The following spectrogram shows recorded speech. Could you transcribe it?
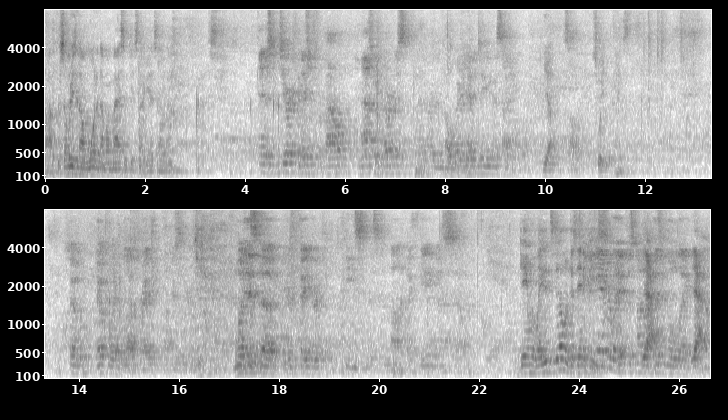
uh, for some reason I want it. I'm a masochist, I guess. I don't know. And just two recommendations for PAL, Master of Darkness, that are Oh, yeah. recommended to you, and Psychic World. Yeah, Solid. sweet. So, you collect a lot, right? Obviously, you're- What is uh, your favorite piece that's not a game itself? Game related still, or just any piece? can't relate, just not Yeah. physical, like, Yeah.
